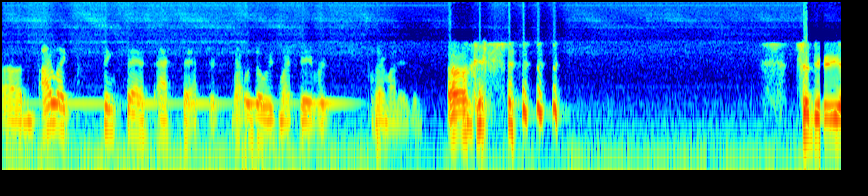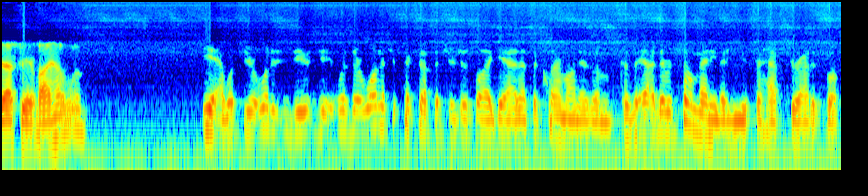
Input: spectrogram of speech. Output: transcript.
um, I like think fast, act faster. That was always my favorite Claremont ism. Oh, okay. so do you ask me if I have one? Yeah, what's your what? Do you, do you, was there one that you picked up that you're just like, yeah, that's a Claremontism? Because there were so many that he used to have throughout his book.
